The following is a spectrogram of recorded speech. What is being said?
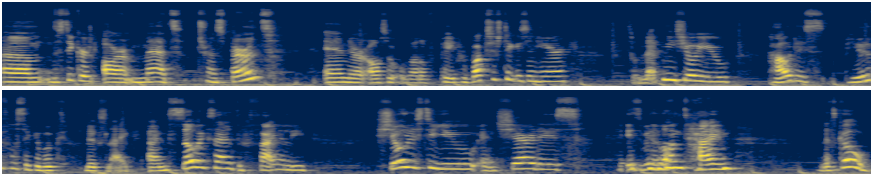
Um, the stickers are matte transparent and there are also a lot of paper boxer stickers in here. So let me show you how this beautiful sticker book looks like. I'm so excited to finally show this to you and share this. It's been a long time. Let's go.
